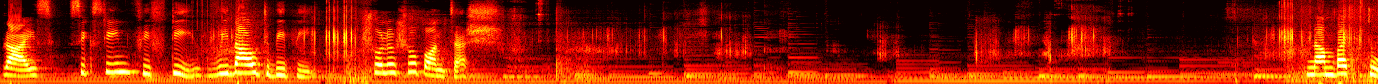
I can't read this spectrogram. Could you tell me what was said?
price sixteen fifty without BP, ষোলোশো পঞ্চাশ। নাম্বার টু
